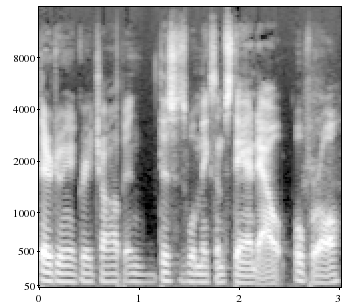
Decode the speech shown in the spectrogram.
they're doing a great job," and this is what makes them stand out overall?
